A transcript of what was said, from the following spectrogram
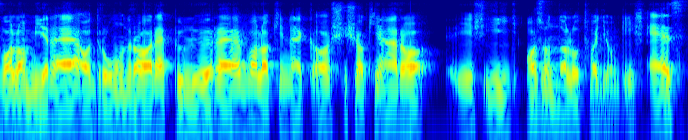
valamire, a drónra, a repülőre, valakinek a sisakjára, és így azonnal ott vagyunk. És ez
